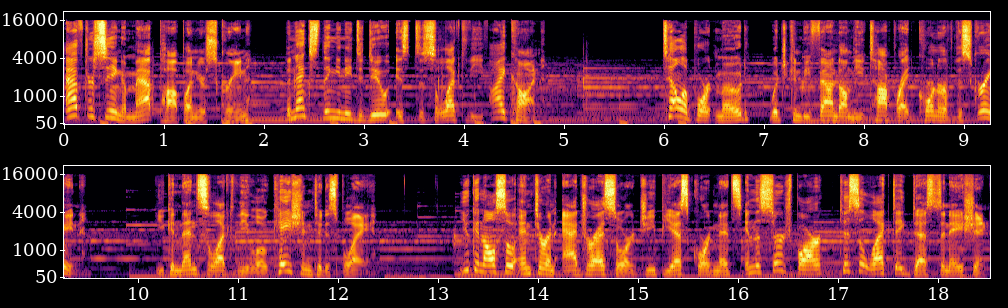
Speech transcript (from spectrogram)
After seeing a map pop on your screen, the next thing you need to do is to select the icon. Teleport mode, which can be found on the top right corner of the screen. You can then select the location to display. You can also enter an address or GPS coordinates in the search bar to select a destination.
